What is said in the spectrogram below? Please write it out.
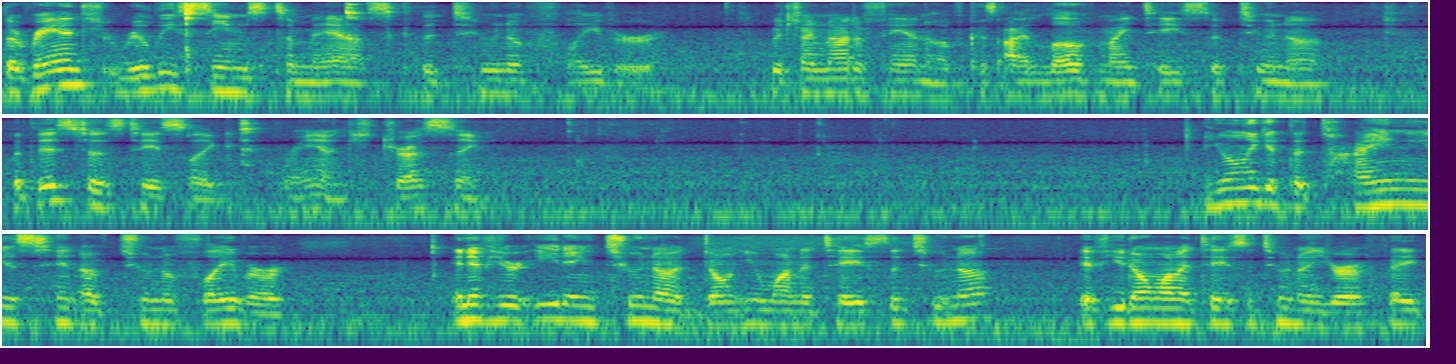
The ranch really seems to mask the tuna flavor, which I'm not a fan of because I love my taste of tuna. But this just tastes like ranch dressing. You only get the tiniest hint of tuna flavor. And if you're eating tuna, don't you want to taste the tuna? If you don't want to taste the tuna, you're a fake,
